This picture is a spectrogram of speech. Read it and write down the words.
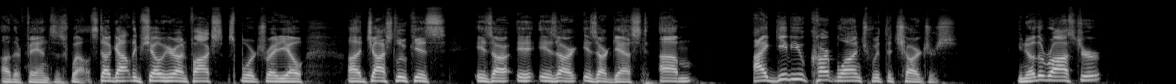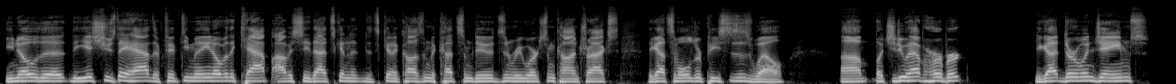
other fans as well. It's Doug Gottlieb show here on Fox Sports Radio. Uh, Josh Lucas is our is our is our guest. Um, I give you carte blanche with the Chargers. You know the roster. You know the the issues they have. They're 50 million over the cap. Obviously, that's gonna it's gonna cause them to cut some dudes and rework some contracts. They got some older pieces as well. Um, but you do have Herbert. You got Derwin James.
